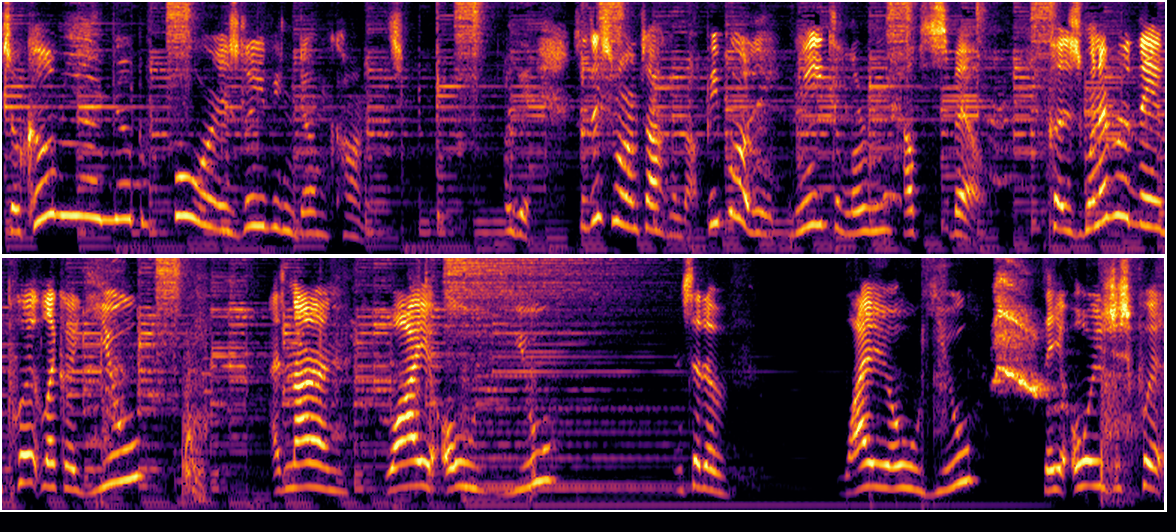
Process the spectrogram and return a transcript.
so comment number four is leaving dumb comments. Okay, so this is what I'm talking about. People need to learn how to spell, cause whenever they put like a U as not an Y O U instead of Y O U, they always just put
